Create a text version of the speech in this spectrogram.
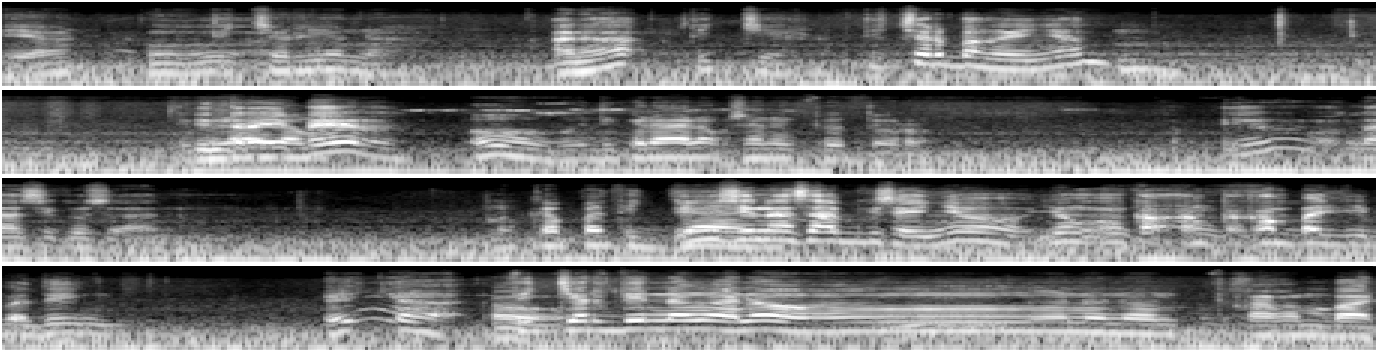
Ayan, Oo. teacher yun ah. Ano? Teacher. Teacher ba ngayon yan? Di Yung driver? Oo, oh, hindi ko alam kung saan nagtuturo. Yun ang kaklase ko sa ano. Magkapatid yan. yung sinasabi ko sa inyo. Yung ang, ang kakambal di ba ding? Ayun nga, Oo. teacher din ng ano, ang ano nun, kakambal.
